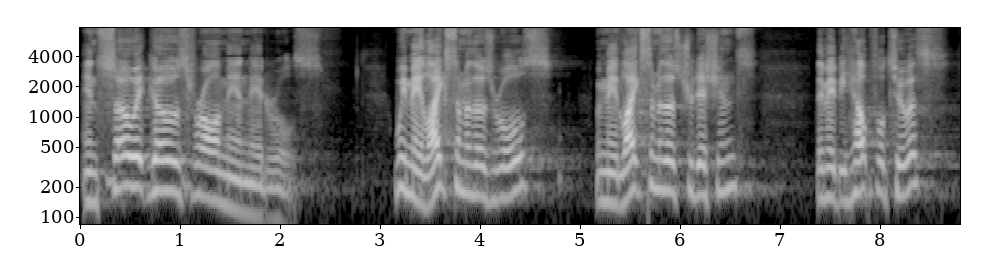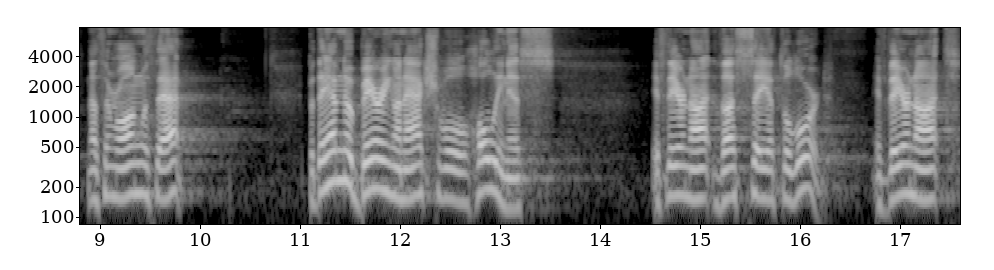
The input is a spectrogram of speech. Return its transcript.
And so it goes for all man made rules. We may like some of those rules, we may like some of those traditions, they may be helpful to us. Nothing wrong with that. But they have no bearing on actual holiness if they are not, thus saith the Lord. If they are not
